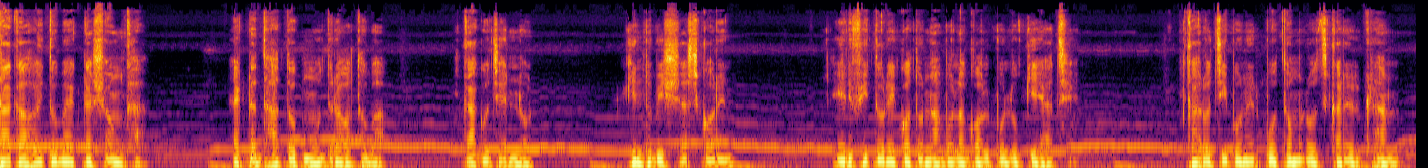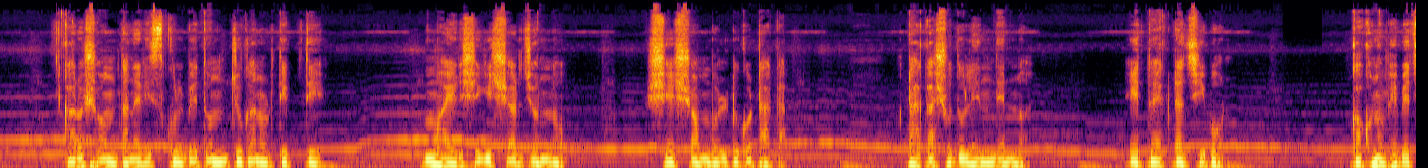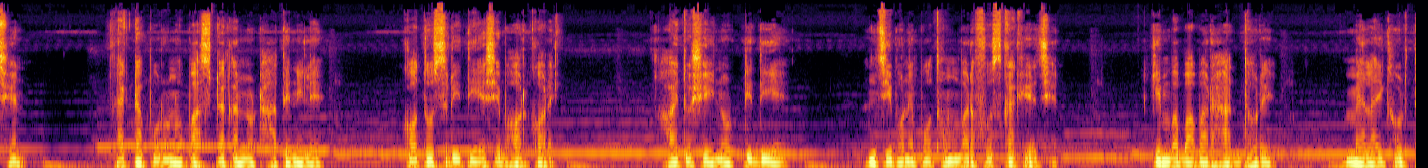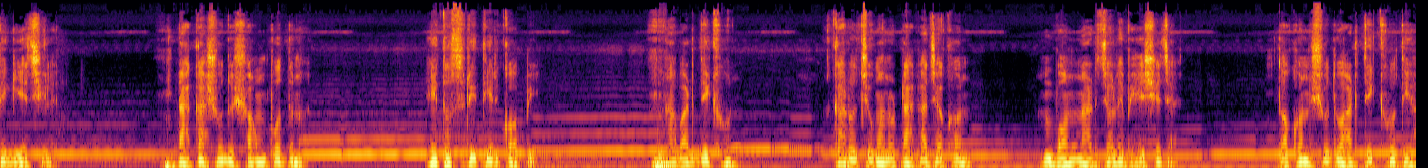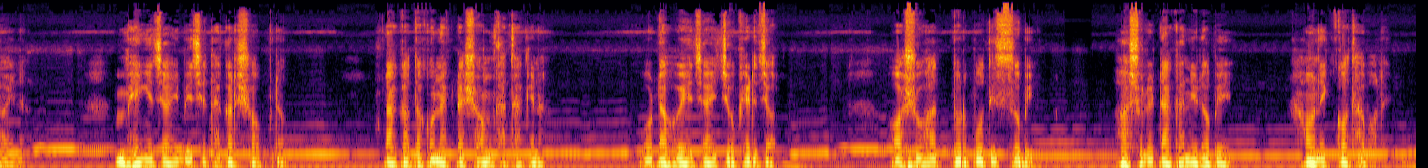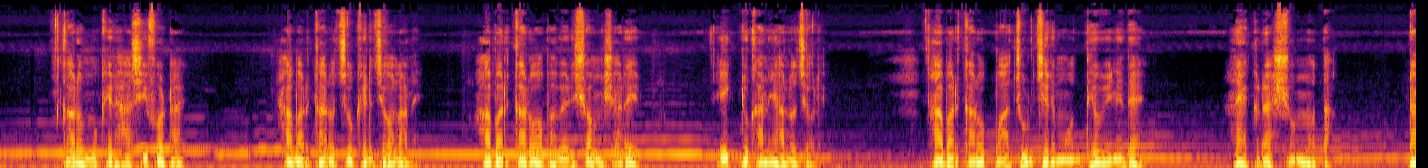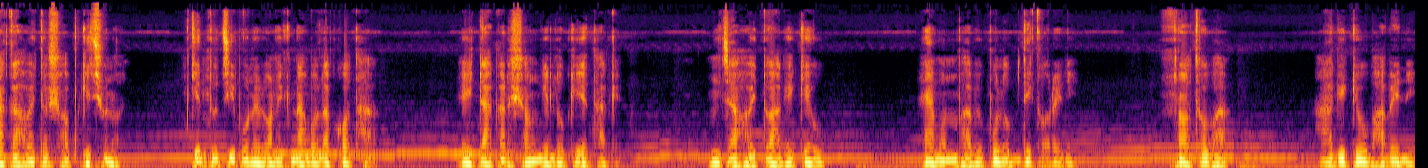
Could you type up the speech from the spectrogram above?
টাকা হয়তো বা একটা সংখ্যা, একটা ধাতব মুদ্রা অথবা কাগজের নোট। কিন্তু বিশ্বাস করেন, এর ভিতরে কত না বলা গল্প লুকিয়ে আছে। কারও জীবনের প্রথম রোজগারের ঘ্রাণ, কারও সন্তানের স্কুল বেতন জোগানোর দীপ্তি মায়ের চিকিৎসার জন্য শেষ সম্বলটুকু টাকা। টাকা শুধু লেনদেন নয়, এ তো একটা জীবন। কখনো ভেবেছেন? একটা পুরনো পাঁচ টাকার নোট হাতে নিলে কত স্মৃতি এসে ভর করে। হয়তো সেই নোটটি দিয়ে জীবনে প্রথমবার ফুচকা খেয়েছেন, কিংবা বাবার হাত ধরে মেলায় ঘুরতে গিয়েছিলেন। টাকা শুধু সম্পদ নয়, এ তো স্মৃতির কপি। আবার দেখুন, কারও জমানো টাকা যখন বন্যার জলে ভেসে যায়, তখন শুধু আর্থিক ক্ষতি হয় না। ভেঙে যায় বেঁচে থাকার স্বপ্ন। টাকা তখন একটা সংখ্যা থাকে না। ওটা হয়ে যায় চোখের জল। অসহাত্তর প্রতিচ্ছবি। আসলে টাকা নীরবে অনেক কথা বলে। কারও মুখের হাসি ফোটায়, আবার কারও চোখের জল আনে, আবার কারও অভাবের সংসারে একটুখানি আলো জ্বলে, আবার কারও প্রাচুর্যের মধ্যেও এনে দেয় একরাশ শূন্যতা। টাকা হয়তো সব কিছু নয় কিন্তু জীবনের অনেক না বলা কথা এই টাকার সঙ্গে লুকিয়ে থাকে, যা হয়তো আগে কেউ এমনভাবে উপলব্ধি করেনি, অথবা আগে কেউ ভাবেনি।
